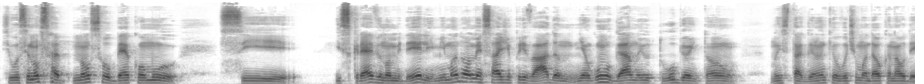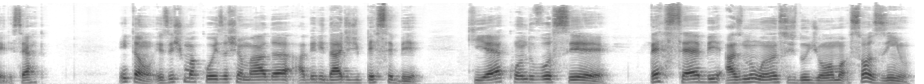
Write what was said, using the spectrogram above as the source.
Se você não, sabe, não souber como se escreve o nome dele, me manda uma mensagem privada em algum lugar no YouTube ou então no Instagram que eu vou te mandar o canal dele, certo? Então, existe uma coisa chamada habilidade de perceber, que é quando você percebe as nuances do idioma sozinho.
